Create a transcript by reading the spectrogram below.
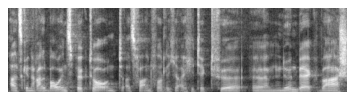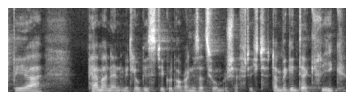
als Generalbauinspektor und als verantwortlicher Architekt für äh, Nürnberg war Speer permanent mit Logistik und Organisation beschäftigt. Dann beginnt der Krieg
